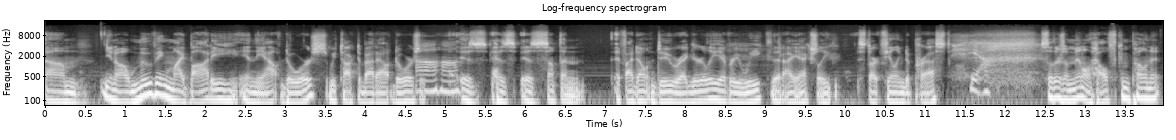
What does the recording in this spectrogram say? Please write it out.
um, you know, moving my body in the outdoors. We talked about outdoors Uh-huh. is has is something. If I don't do regularly every week, that I actually start feeling depressed. Yeah. So there's a mental health component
